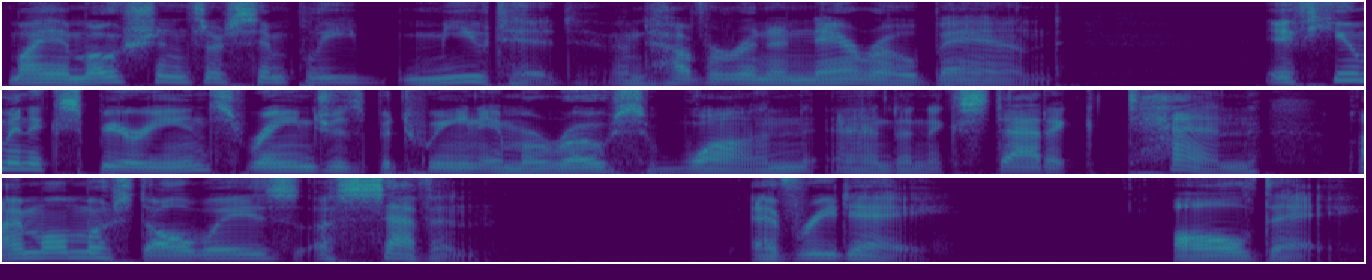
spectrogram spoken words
My emotions are simply muted and hover in a narrow band. If human experience ranges between a morose 1 and an ecstatic 10, I'm almost always a 7. Every day. All day.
